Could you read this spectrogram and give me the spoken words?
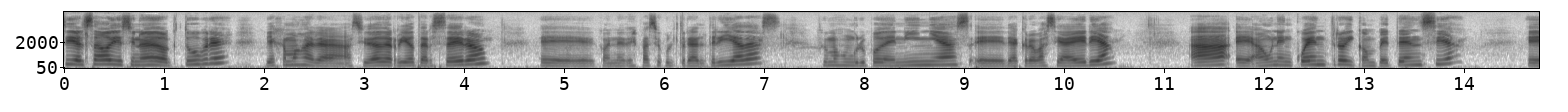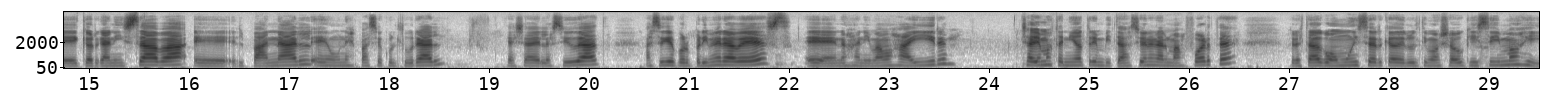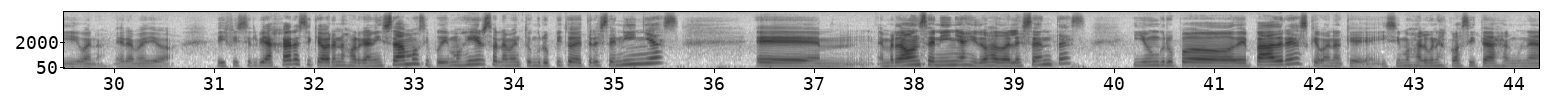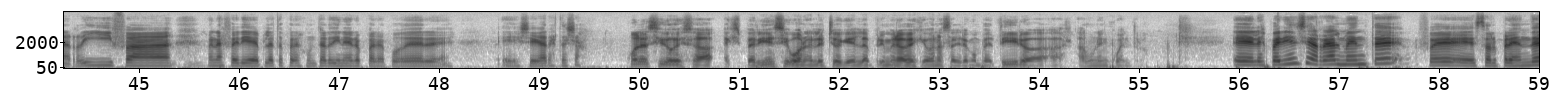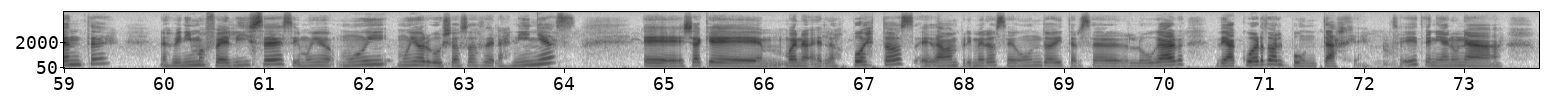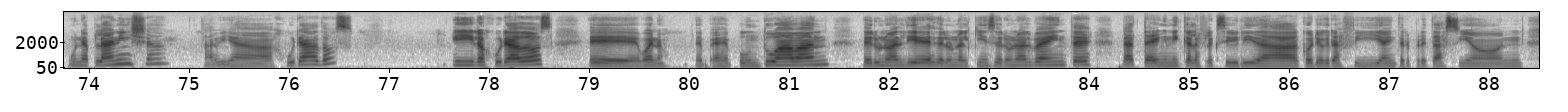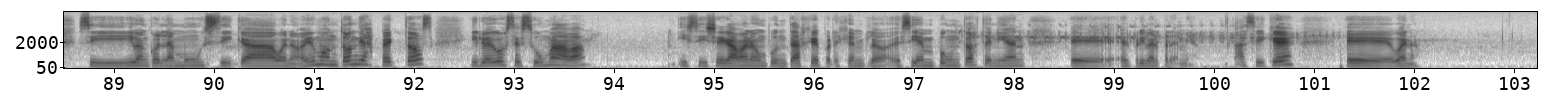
Sí, el sábado 19 de octubre viajamos a la ciudad de Río Tercero eh, con el Espacio Cultural Tríadas. Fuimos un grupo de niñas eh, de acrobacia aérea a, eh, a, un encuentro y competencia que organizaba el Panal, un espacio cultural de allá de la ciudad. Así que por primera vez nos animamos a ir. Ya habíamos tenido otra invitación en Almafuerte, pero estaba como muy cerca del último show que hicimos y bueno, era medio difícil viajar, así que ahora nos organizamos y pudimos ir, solamente un grupito de 13 niñas, em, en verdad 11 niñas y dos adolescentes, y un grupo de padres que bueno, que hicimos algunas cositas, alguna rifa, una feria de platos para juntar dinero para poder eh, eh, llegar hasta allá. ¿Cuál ha sido esa experiencia? Bueno, el hecho de que es la primera vez que van a salir a competir o a, un encuentro. Eh, la experiencia realmente fue sorprendente nos vinimos felices y muy, muy, muy orgullosos de las niñas, eh, ya que bueno, en los puestos eh, daban primero, segundo y tercer lugar de acuerdo al puntaje. Tenían una, una planilla, había jurados y los jurados, eh, bueno, eh, eh, puntuaban del 1 al 10, del 1 al 15, del 1 al 20, la técnica, la flexibilidad, coreografía, interpretación, si iban con la música, bueno, había un montón de aspectos y luego se sumaba y si llegaban a un puntaje, por ejemplo, de 100 puntos, tenían eh, el primer premio. Así que, bueno,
